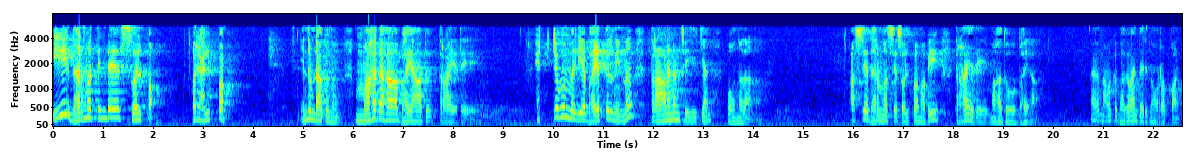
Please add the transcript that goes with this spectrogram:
ഈ ധർമ്മത്തിന്റെ സ്വൽപ്പം ഒരൽപ്പം എന്തുണ്ടാക്കുന്നു? മഹതഹ ഭയാത് ത്രായതേ ഏറ്റവും വലിയ ഭയത്തിൽ നിന്ന് ത്രാണനം ചെയ്യിക്കാൻ പോകുന്നതാണ്. അസ്യ ധർമ്മസ്യ സ്വൽപ്പമപി ത്രായതേ മഹതോ ഭയ. നമുക്ക് ഭഗവാൻ തരുന്ന ഉറപ്പാണ്.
